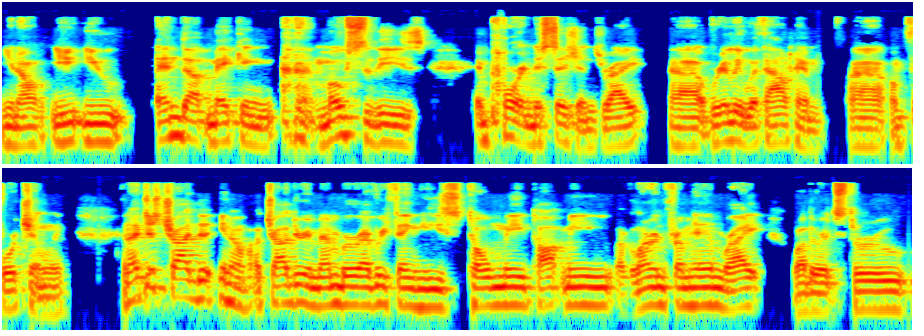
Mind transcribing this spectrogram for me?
You know, you you end up making most of these important decisions, right? Uh, really without him, uh, unfortunately. And I just tried to, you know, I tried to remember everything he's told me, taught me, I've learned from him, right? Whether it's through,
